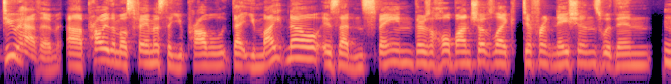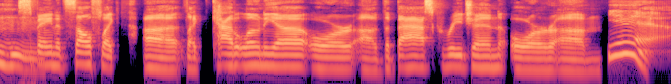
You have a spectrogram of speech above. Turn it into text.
do you have him. Uh, probably the most famous that you probably that you might know is that in Spain there's a whole bunch of like different nations within Mhm. Spain itself, like uh like Catalonia or uh, the Basque region or um Yeah.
